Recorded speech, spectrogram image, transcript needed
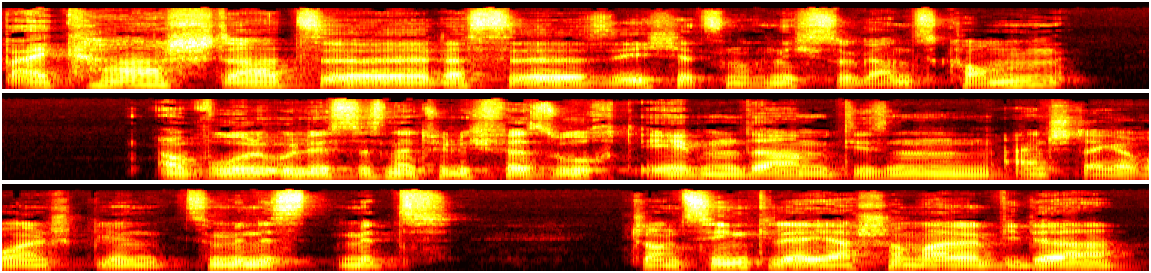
Bei Karstadt, äh, das äh, sehe ich jetzt noch nicht so ganz kommen. Obwohl Ulysses natürlich versucht, eben da mit diesen Einsteiger-Rollenspielen, zumindest mit John Sinclair ja schon mal wieder,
